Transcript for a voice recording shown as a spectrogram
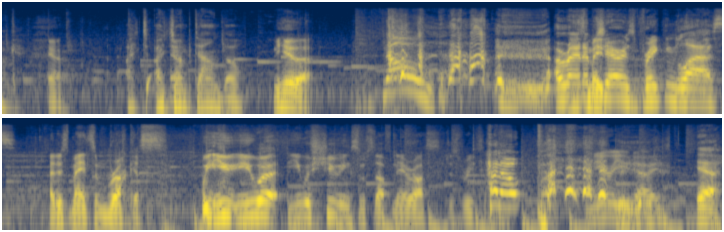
okay. Yeah. I, j- I jumped down though. Can you hear that? No! A random made- chair is breaking glass. I just made some ruckus. We, you, you were, you were shooting some stuff near us just recently. Hello. Near you guys. yeah,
